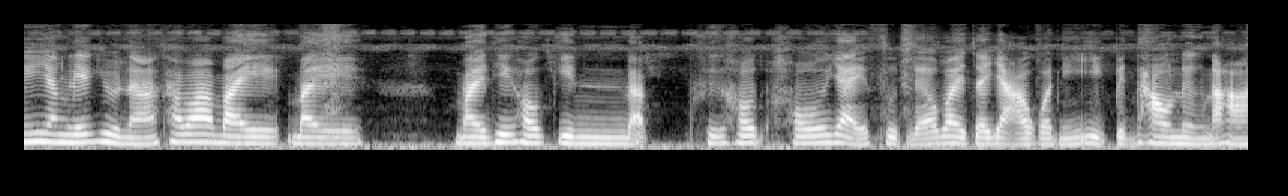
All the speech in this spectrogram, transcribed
นี้ยังเล็กอยู่นะ ถ้าว่าใบใบใบที่เขากินแบบคือเขาเขาใหญ่สุดแล้วใบจะยาวกว่านี้อีกเป็นเท่าหนึ่งนะคะ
